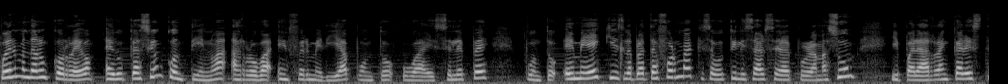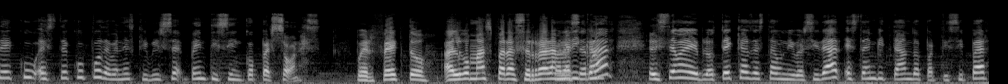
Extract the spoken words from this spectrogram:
Pueden mandar un correo educación continua arroba enfermería.uaslp.mx. La plataforma que se va a utilizar será el programa Zoom y para arrancar este, este cupo deben escribirse 25 personas. Perfecto. ¿Algo más para cerrar, para América? Cerrar, el sistema de bibliotecas de esta universidad está invitando a participar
